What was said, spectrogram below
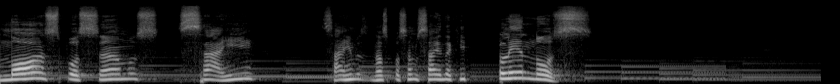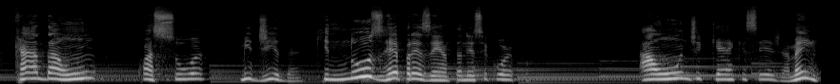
nós possamos sair, sairmos, nós possamos sair daqui plenos. Cada um com a sua medida, que nos representa nesse corpo. Aonde quer que seja. Amém?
